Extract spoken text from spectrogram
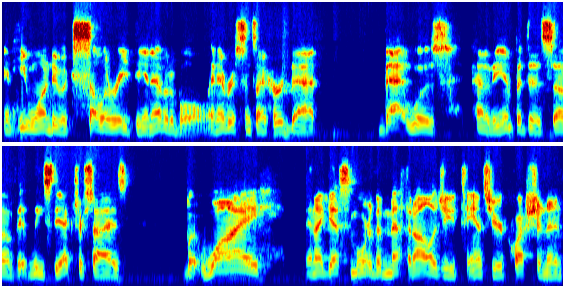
And he wanted to accelerate the inevitable. And ever since I heard that, that was kind of the impetus of at least the exercise. But why, and I guess more the methodology to answer your question and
